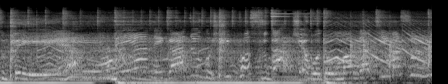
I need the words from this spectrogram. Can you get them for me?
모습이 내 안에 가두고 싶어 수가 채워 도망가지 마 술래.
